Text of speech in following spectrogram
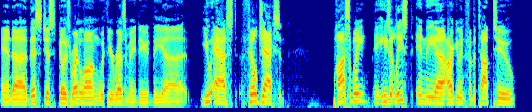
and uh, this just goes right along with your resume, dude. The uh, you asked Phil Jackson, possibly he's at least in the uh, argument for the top two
